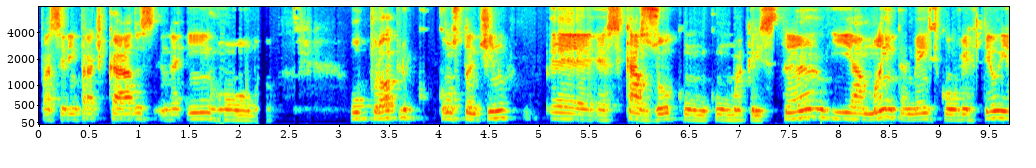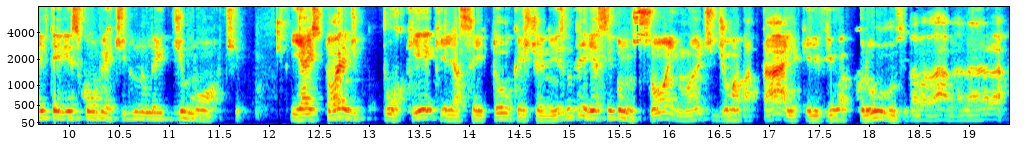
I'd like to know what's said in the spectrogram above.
para serem praticadas né, em Roma. O próprio Constantino é, é, se casou com, com uma cristã e a mãe também se converteu e ele teria se convertido no leito de morte. E a história de por que, que ele aceitou o cristianismo teria sido um sonho antes de uma batalha, que ele viu a cruz, blá, blá, blá, blá, blá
